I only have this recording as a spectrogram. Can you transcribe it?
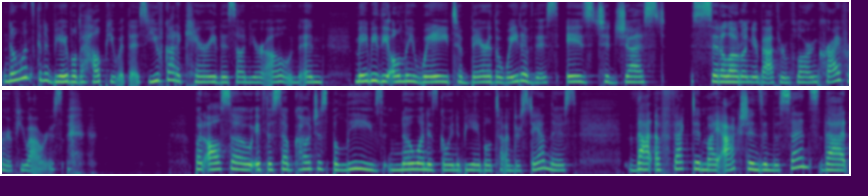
no one's going to be able to help you with this. You've got to carry this on your own. And maybe the only way to bear the weight of this is to just sit alone on your bathroom floor and cry for a few hours. but also, if the subconscious believes no one is going to be able to understand this, that affected my actions in the sense that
